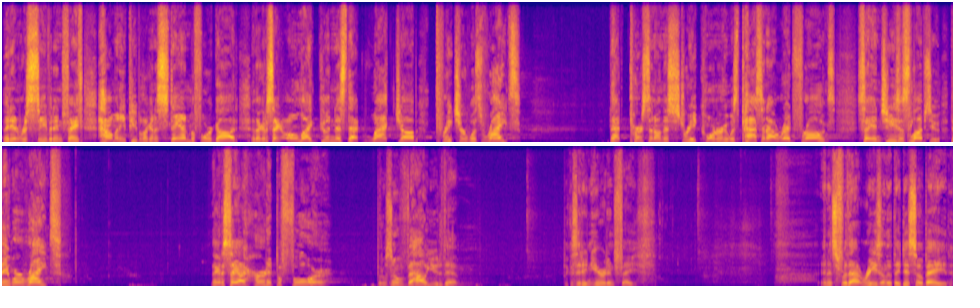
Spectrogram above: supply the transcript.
they didn't receive it in faith. How many people are going to stand before God and they're going to say, Oh my goodness, that whack job preacher was right? That person on the street corner who was passing out red frogs saying, Jesus loves you, they were right. They're going to say, I heard it before but it was no value to them because they didn't hear it in faith. And it's for that reason that they disobeyed.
